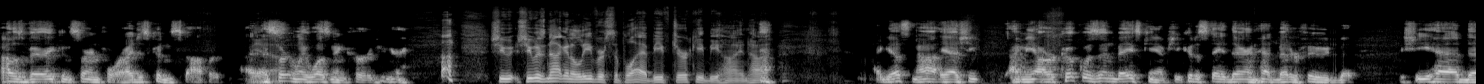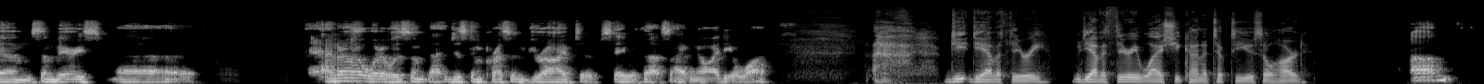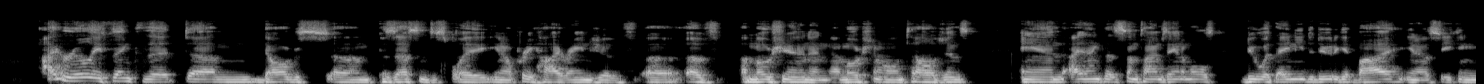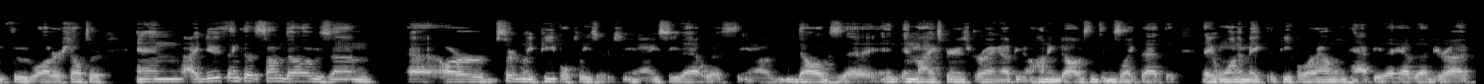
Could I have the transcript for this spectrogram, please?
I was very concerned for her. I just couldn't stop her. I, yeah. I certainly wasn't encouraging her. she she was not going to leave her supply of beef jerky behind, huh? I guess not. Yeah, she. I mean, our cook was in base camp. She could have stayed there and had better food, but she had um, some very. Uh, I don't know what it was. Some just impressive drive to stay with us. I have no idea why. Do you, Do you have a theory? Do you have a theory why she kind of took to you so hard? Um, I really think that um, dogs um, possess and display, you know, pretty high range of uh, of emotion and emotional intelligence, and I think that sometimes animals do what they need to do to get by, you know, seeking food, water, shelter, and I do think that some dogs um, uh, are certainly people pleasers. You know, you see that with you know dogs. In, in my experience growing up, you know, hunting dogs and things like that, that they want to make the people around them happy. They have that drive.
